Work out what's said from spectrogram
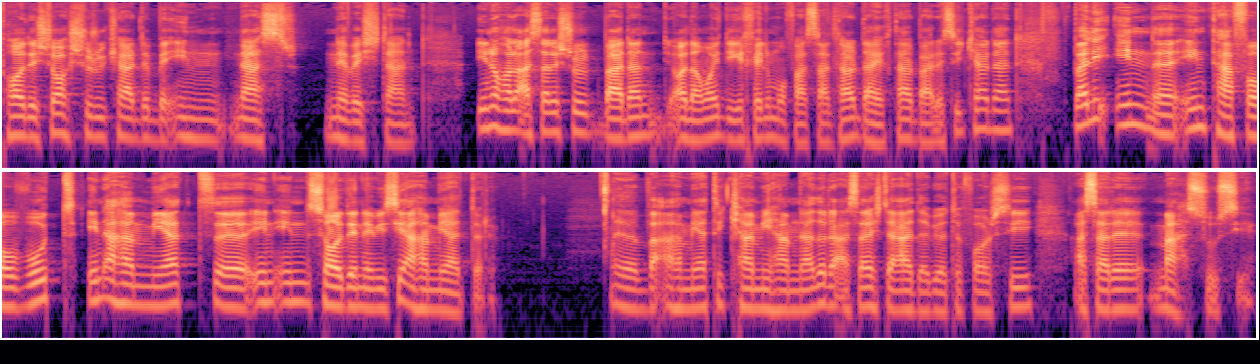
پادشاه شروع کرده به این نصر نوشتن. اینو حالا اثرش رو بعدا آدمای دیگه خیلی مفصلتر دقیقتر بررسی کردن. ولی این این تفاوت این اهمیت این این ساده نویسی اهمیت داره. و اهمیت کمی هم نداره. اثرش در ادبیات فارسی اثر محسوسیه.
